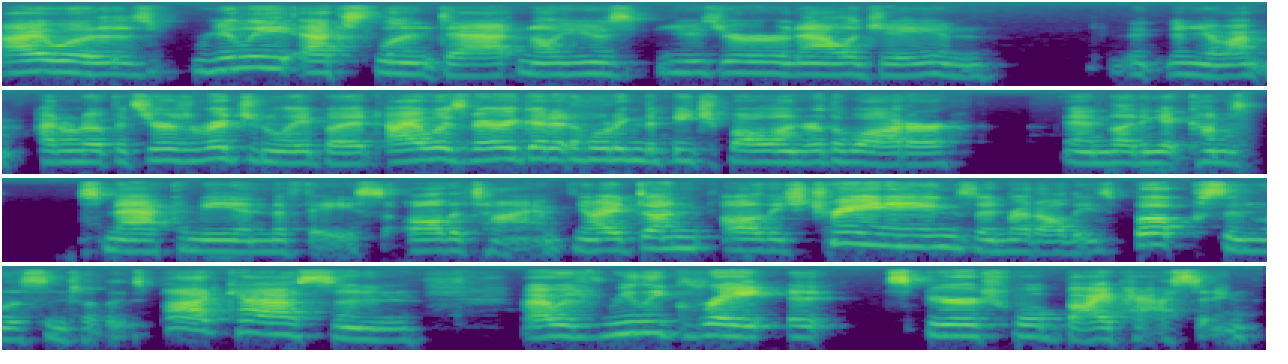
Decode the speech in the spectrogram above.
I was really excellent at, and I'll use use your analogy, and you know, I'm, I don't know if it's yours originally, but I was very good at holding the beach ball under the water and letting it come smack me in the face all the time. You know, I had done all these trainings and read all these books and listened to these podcasts, and I was really great at spiritual bypassing,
